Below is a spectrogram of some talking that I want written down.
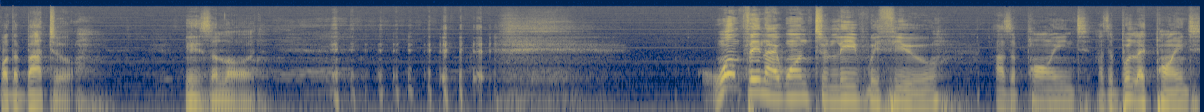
for the battle is the Lord. One thing I want to leave with you as a point, as a bullet point,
